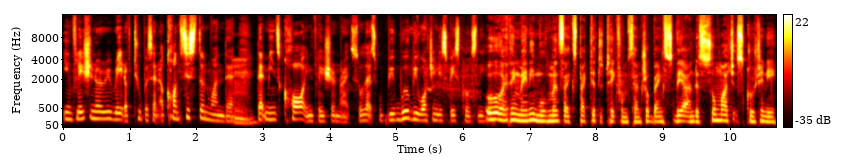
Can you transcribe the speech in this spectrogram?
inflationary rate of two percent, a consistent one. There, hmm. that means core inflation, right? So let's be, we'll be watching this space closely. Oh, I think many movements are expected to take from central banks. They are under so much scrutiny.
